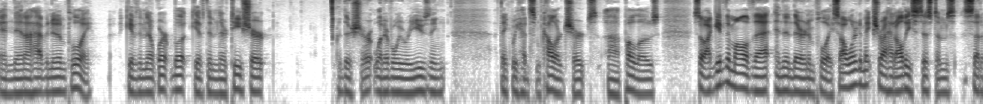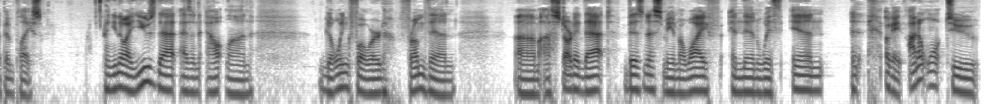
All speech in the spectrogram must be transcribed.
and then I have a new employee. Give them their workbook, give them their T-shirt, their shirt, whatever we were using. I think we had some collared shirts, uh, polos. So I give them all of that, and then they're an employee. So I wanted to make sure I had all these systems set up in place. And you know, I use that as an outline going forward from then. Um, I started that business, me and my wife, and then within, okay, I don't want to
